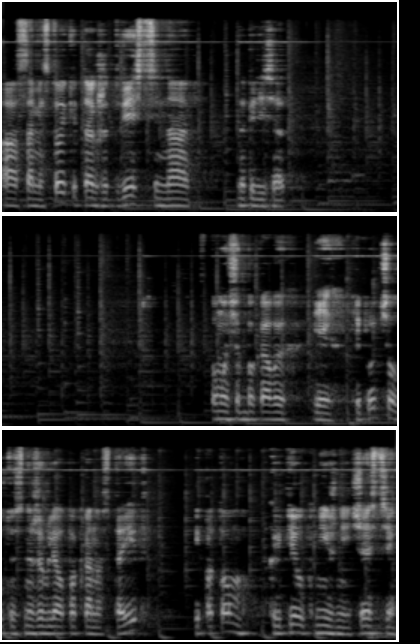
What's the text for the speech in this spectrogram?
а сами стойки также 200 на, на 50. С помощью боковых я их прикручивал, то есть наживлял пока она стоит, и потом крепил к нижней части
